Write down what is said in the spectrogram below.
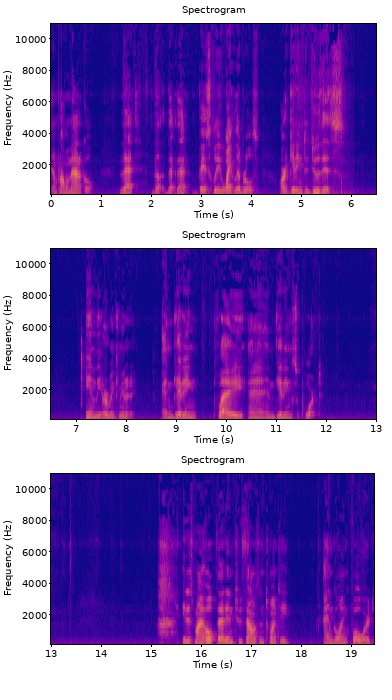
and problematical that the, that that basically white liberals are getting to do this in the urban community and getting play and getting support. It is my hope that in 2020 and going forward,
